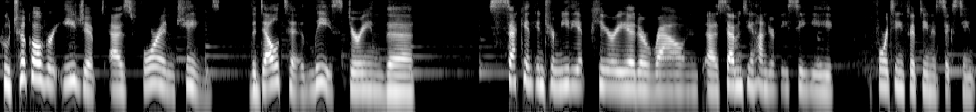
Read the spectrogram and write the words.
who took over Egypt as foreign kings, the Delta at least during the second intermediate period around uh, 1700 BCE, 14th, 15th, and 16th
